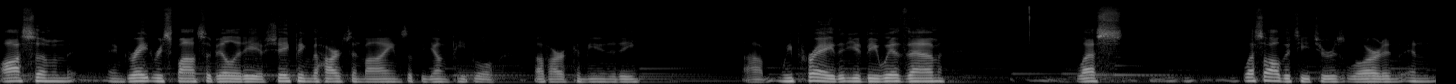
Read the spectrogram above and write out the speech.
awesome and great responsibility of shaping the hearts and minds of the young people of our community. Um, we pray that you'd be with them. Bless, bless all the teachers, Lord, and, and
